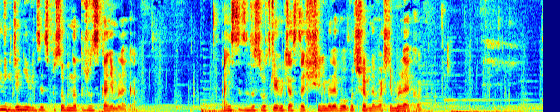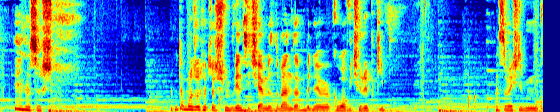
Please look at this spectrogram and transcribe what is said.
nigdzie nie widzę sposobu na pozyskanie mleka. A niestety do słodkiego ciasta, jeśli się nie mylę, było potrzebne właśnie mleko. E, no cóż. No to może chociaż więcej ciemy zdobędę, będę miał jak łowić rybki. A co jeśli bym mógł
